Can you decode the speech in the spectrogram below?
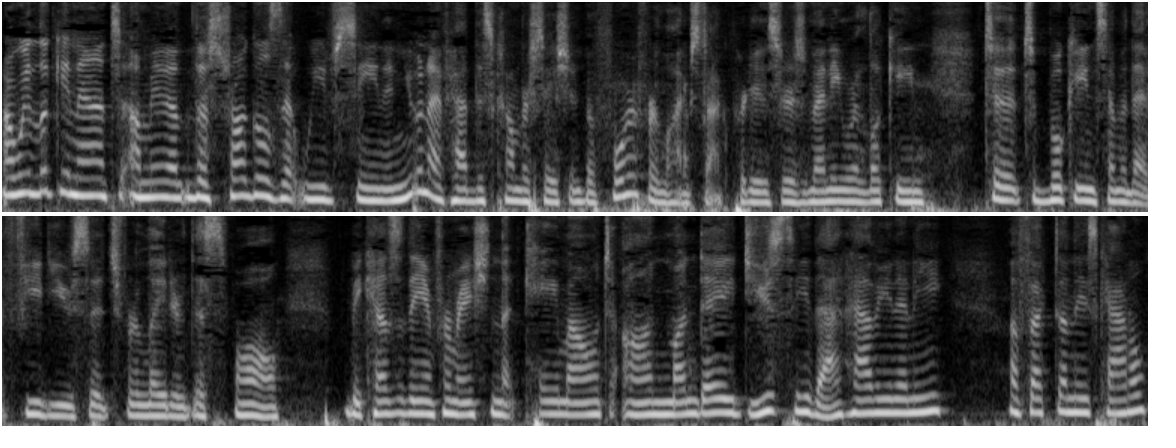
Are we looking at, I mean, the struggles that we've seen, and you and I have had this conversation before for livestock producers. Many were looking to, to booking some of that feed usage for later this fall. Because of the information that came out on Monday, do you see that having any effect on these cattle?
